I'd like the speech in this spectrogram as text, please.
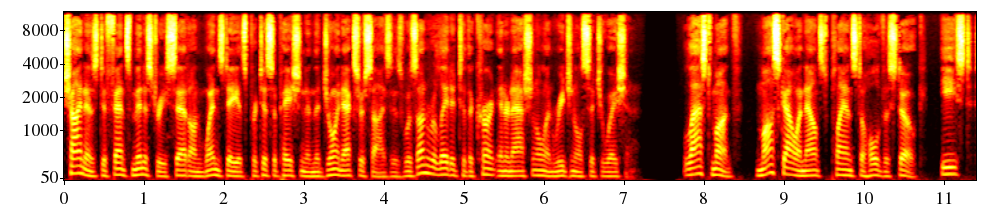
China's defense ministry said on Wednesday its participation in the joint exercises was unrelated to the current international and regional situation. Last month, Moscow announced plans to hold Vostok, East,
